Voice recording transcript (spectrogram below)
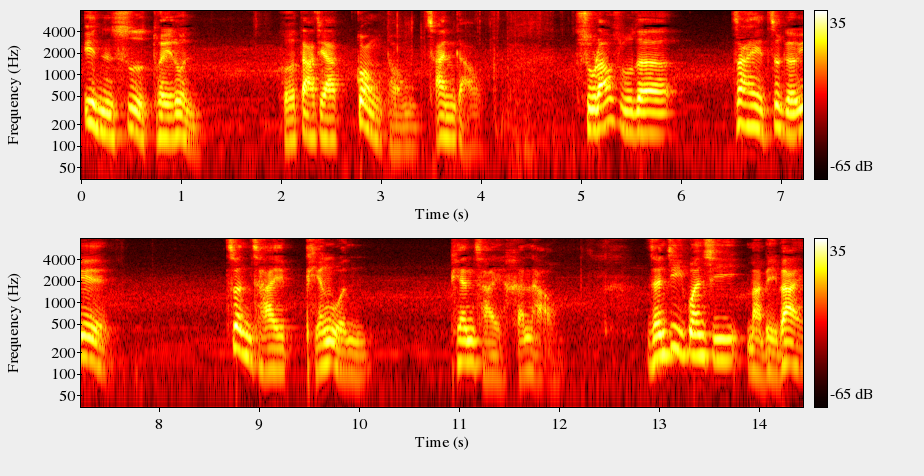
运势推论，和大家共同参考。属老鼠的，在这个月。正财平稳，偏财很好，人际关系嘛未歹，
